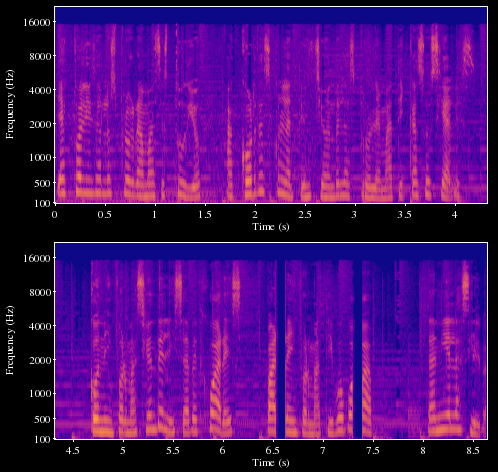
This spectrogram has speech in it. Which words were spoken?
y actualizar los programas de estudio acordes con la atención de las problemáticas sociales. Con información de Elizabeth Juárez, para Informativo WAP, Daniela Silva.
